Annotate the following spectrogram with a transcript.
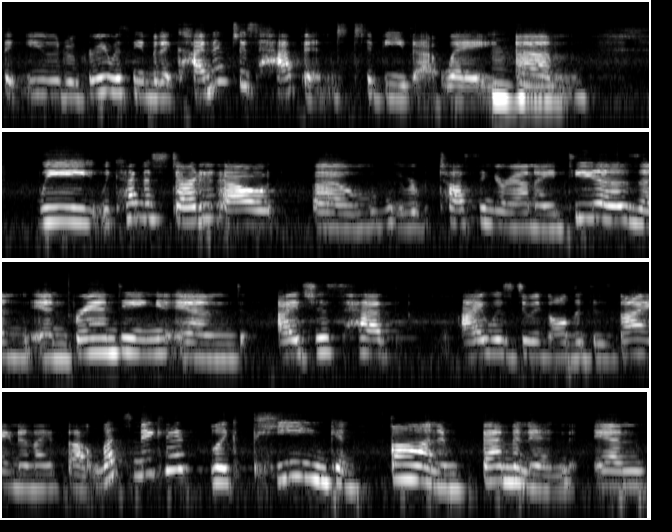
that you would agree with me, but it kind of just happened to be that way. Mhm. Um, we we kind of started out. Um, we were tossing around ideas and and branding, and I just had. I was doing all the design, and I thought, let's make it like pink and fun and feminine. And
